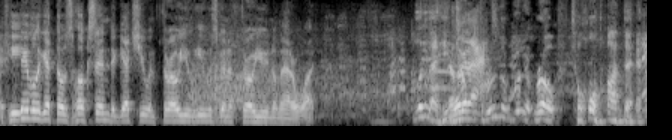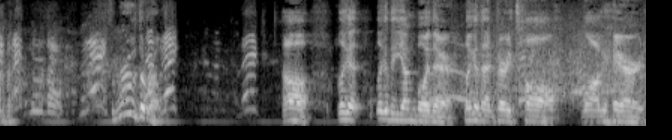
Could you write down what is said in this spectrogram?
if he's able to get those hooks in to get you and throw you, he was going to throw you no matter what. Look at that! He Now look jumped at that. through the rope to hold on to him. through the rope. Oh, look at look at the young boy there. Look at that very tall, long-haired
